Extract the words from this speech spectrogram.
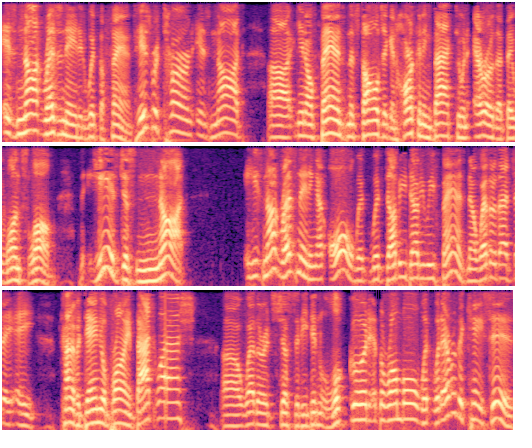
is not resonated with the fans. His return is not uh, you know fans nostalgic and harkening back to an era that they once loved. He is just not he's not resonating at all with with WWE fans. Now, whether that's a, a kind of a Daniel Bryan backlash uh, whether it's just that he didn't look good at the Rumble, what, whatever the case is,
